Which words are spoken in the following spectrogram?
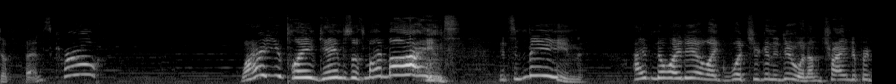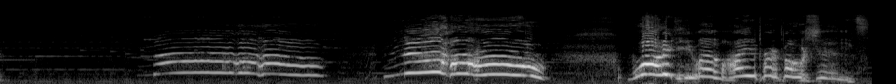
Defense Curl? Why are you playing games with my mind? It's mean. I have no idea, like, what you're gonna do, and I'm trying to pro- No! No! Why do you have hyper potions?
